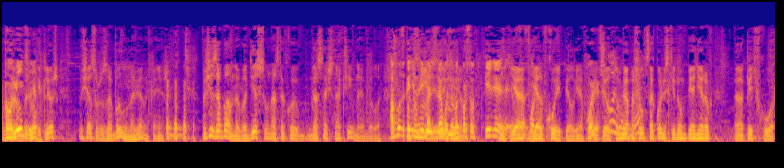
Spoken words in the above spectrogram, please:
Вы умеете, нет? Клеш. Ну, сейчас уже забыл, ну, наверное, конечно. Вообще забавно было. Детство у нас такое достаточно активное было. А музыкой не занимались, да? Вот, вот просто вот пели... Нет, я, фор... я в хоре пел, я в хоре, хоре пел. Потом я пошел да? в Сокольнический дом пионеров э, петь в хор.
